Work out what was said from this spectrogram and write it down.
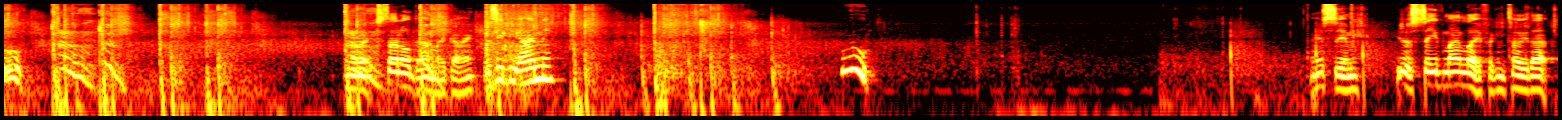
Ooh. Alright, settle down, my guy. Is he behind me? Woo. I see him. You just saved my life, I can tell you that.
